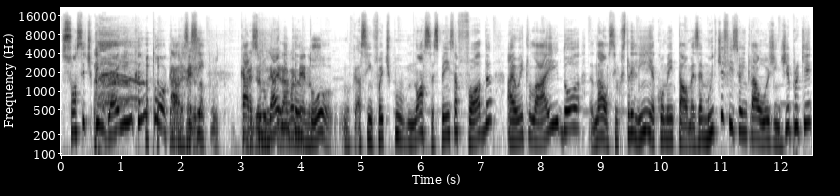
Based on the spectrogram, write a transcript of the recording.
Só se, tipo, o lugar me encantou, cara. Ah, Se, assim. Cara, Mas se eu o não lugar me encantou, assim, foi tipo, nossa, experiência foda. Aí eu entro lá e dou, não, cinco estrelinhas, comentar. Mas é muito difícil eu entrar hoje em dia porque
